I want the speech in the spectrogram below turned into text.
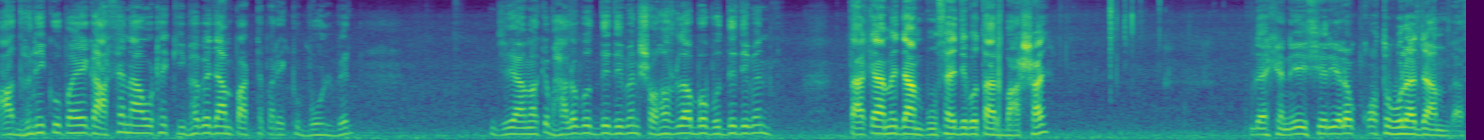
আধুনিক উপায়ে গাছে না উঠে কীভাবে জাম পাড়তে পারে একটু বলবেন? যে আমাকে ভালো বুদ্ধি দিবেন, সহজলভ্য বুদ্ধি দিবেন, তাকে আমি জাম পৌঁছাই দেব তার বাসায়। দেখেন, এই সিরিয়ালও কতগুলা জাম গাছ।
